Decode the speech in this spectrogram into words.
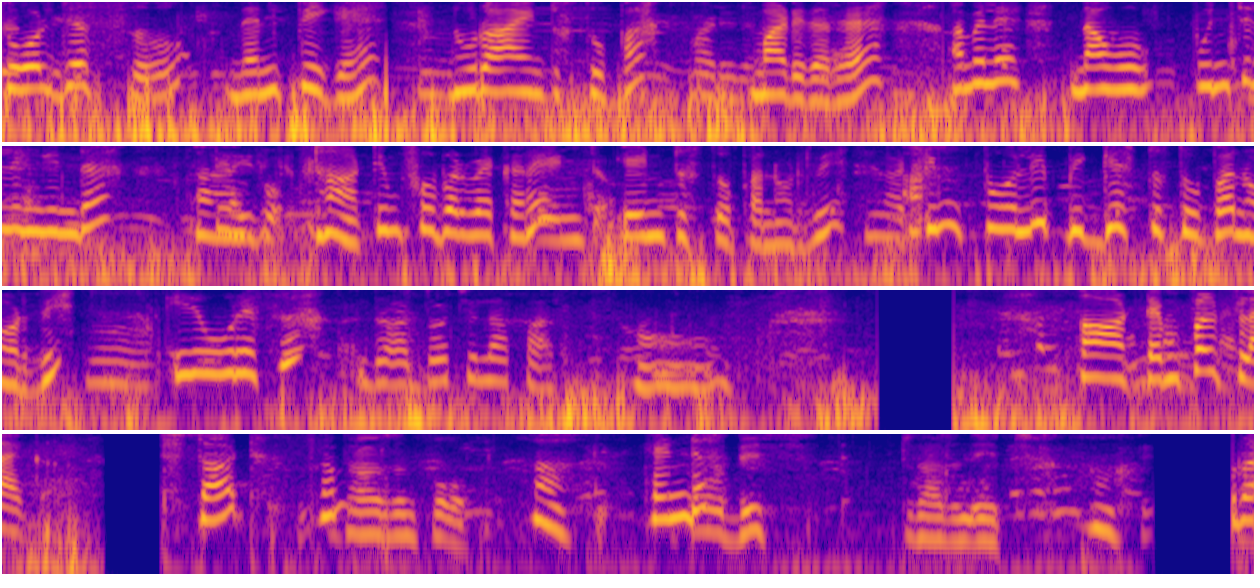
ಸೋಲ್ಜರ್ಸು ನೆನಪಿಗೆ ನೂರ ಎಂಟು ಸ್ತೂಪ ಮಾಡಿದ್ದಾರೆ. ಆಮೇಲೆ ನಾವು ಪುಂಚಲಿಂಗಿಂದ ಹಾಂ ಟಿಂಪು ಬರ್ಬೇಕಾದ್ರೆ ಎಂಟು. ಎಂಟು ಸ್ತೂಪ ನೋಡಿದ್ವಿ. ಟಿಂಪುಲಿ ಬಿಗ್ಗೆಸ್ಟ್ ಸ್ತೂಪ ನೋಡ್ವಿ ಇದು ಊರ ಹೆಸರು? ದೋಚುಲಾ ಪಾಸ್. ಹಾಂ ಟೆಂಪಲ್ ಫ್ಲಾಗ್ ಸ್ಟಾರ್ಟ್ ಫ್ರಮ್ 2004. ಹಾಂ ಎಂಡ್ Oh, this 2008. ನೂರ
